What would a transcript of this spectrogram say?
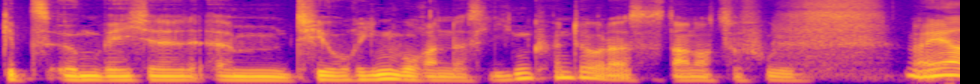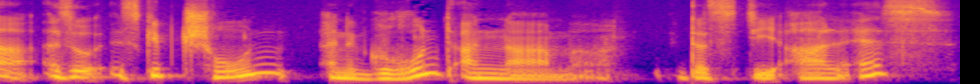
Gibt es irgendwelche ähm, Theorien, woran das liegen könnte oder ist es da noch zu früh? Naja, also es gibt schon eine Grundannahme, dass die ALS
